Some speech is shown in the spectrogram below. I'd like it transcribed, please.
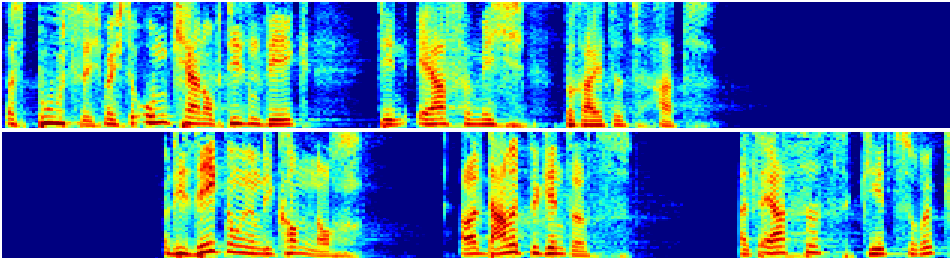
Das Buße. Ich möchte umkehren auf diesen Weg, den er für mich bereitet hat. Und die Segnungen, die kommen noch. Aber damit beginnt es. Als erstes, geh zurück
